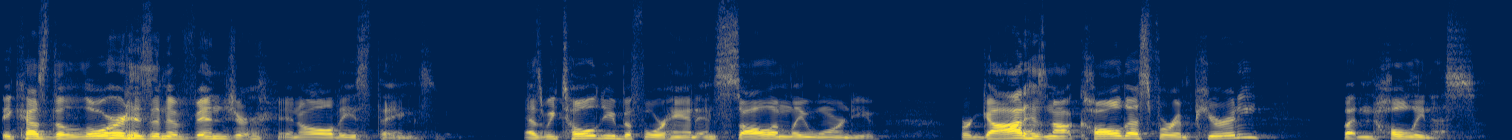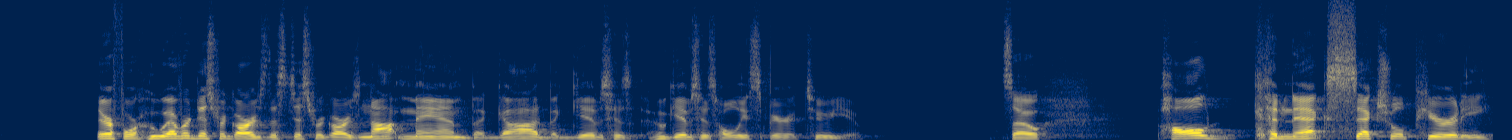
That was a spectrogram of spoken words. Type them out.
Because the Lord is an avenger in all these things. As we told you beforehand and solemnly warned you, for God has not called us for impurity, but in holiness. Therefore, whoever disregards this disregards not man, but God, but gives his, who gives his Holy Spirit to you. So, Paul connects sexual purity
